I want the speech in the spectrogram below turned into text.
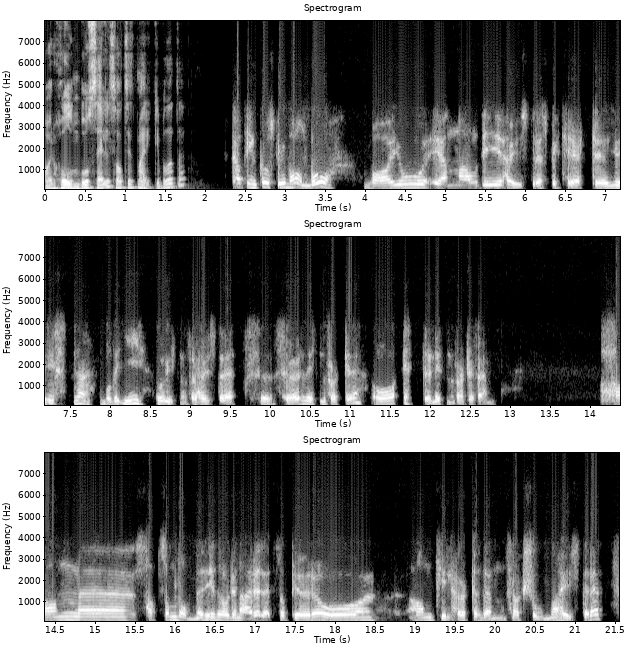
har Holmbo selv satt sitt merke på dette? Katinko Stum Holmbo var jo en av de høyest respekterte juristene både i og utenfor Høyesterett før 1940 og etter 1945. Han eh, satt som dommer i det ordinære rettsoppgjøret, og han tilhørte den fraksjonen av Høyesterett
